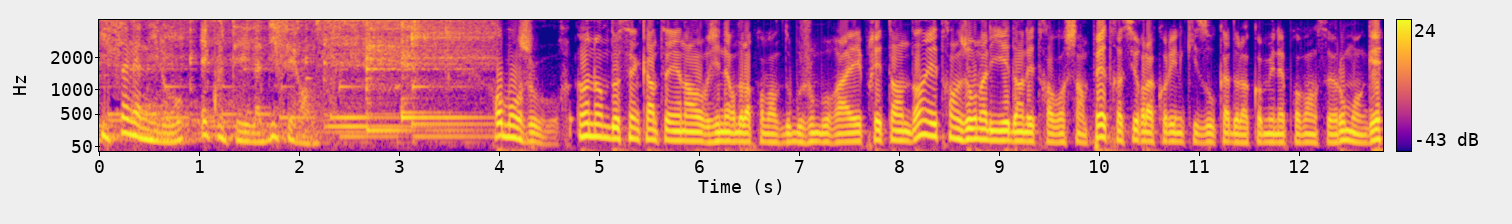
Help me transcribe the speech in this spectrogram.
Isanganilo, écoutez la différence. Oh bonjour. Un homme de 51 ans originaire de la province de Bujumbura et prétendant être un journalier dans les travaux champêtres sur la colline Kizuka de la commune et province Rumongue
